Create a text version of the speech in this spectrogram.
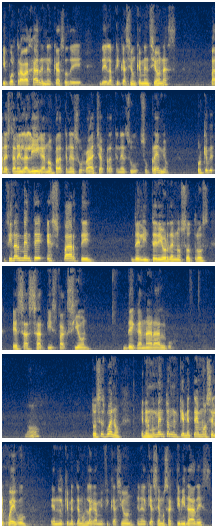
y por trabajar en el caso de, de, la aplicación que mencionas, para estar en la liga, ¿no? Para tener su racha, para tener su, su premio. Porque finalmente es parte del interior de nosotros esa satisfacción de ganar algo, ¿no? Entonces, bueno, en el momento en el que metemos el juego, en el que metemos la gamificación, en el que hacemos actividades,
